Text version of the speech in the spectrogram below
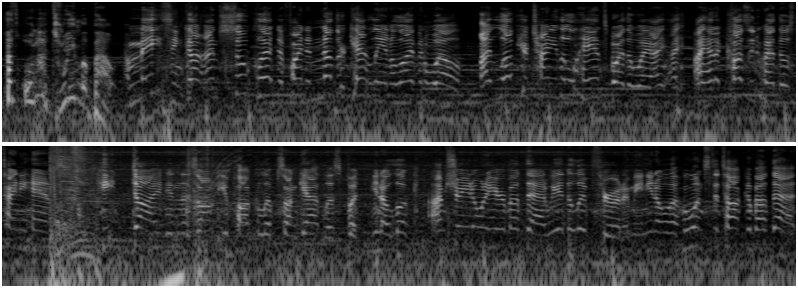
That's all I dream about. Amazing. God, I'm so glad to find another Gatlian alive and well. I love your tiny little hands, by the way. I, I, I had a cousin who had those tiny hands. He died in the zombie apocalypse on Gatlas, but, you know, look, I'm sure you don't want to hear about that. We had to live through it. I mean, you know, who wants to talk about that?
